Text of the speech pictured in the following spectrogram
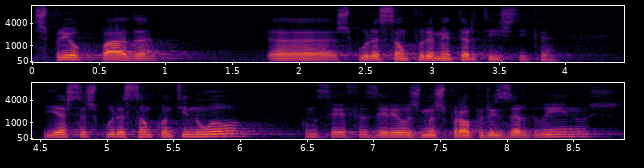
despreocupada, uh, exploração puramente artística. E esta exploração continuou, comecei a fazer eu os meus próprios arduinos,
